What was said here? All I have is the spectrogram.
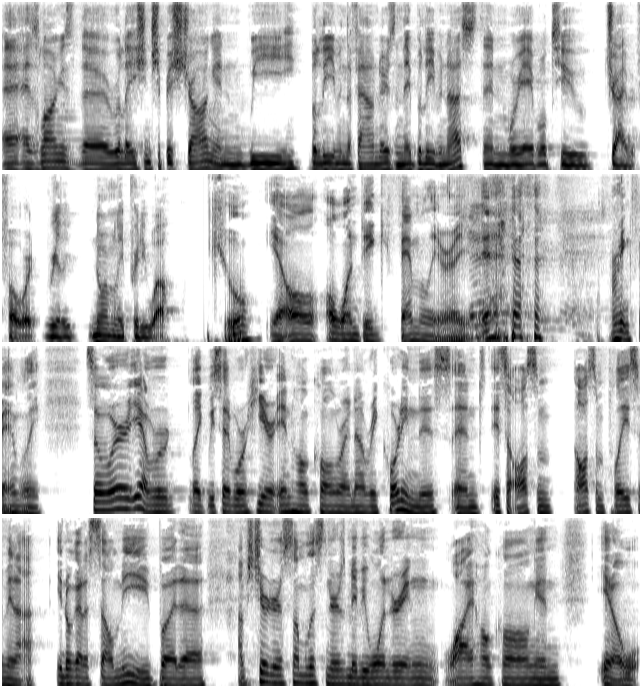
as long as the relationship is strong and we believe in the founders and they believe in us, then we're able to drive it forward really normally pretty well. Cool. Yeah. All, all one big family, right? Yeah. Ring family. So we're, yeah, we're, like we said, we're here in Hong Kong right now recording this and it's an awesome, awesome place. I mean, I, you don't got to sell me, but, uh, I'm sure there's some listeners maybe wondering why Hong Kong and, you know,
